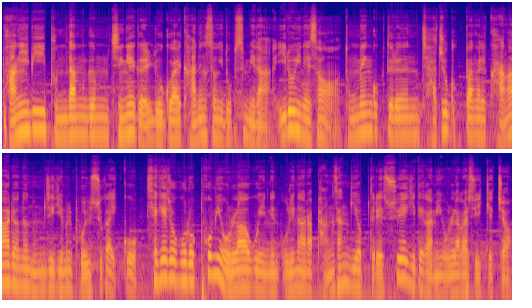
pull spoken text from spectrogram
방위비 분담금 증액을 요구할 가능성이 높습니다. 이로 인해서 동맹국들은 자주 국방을 강화하려는 움직임을 보일 수가 있고 세계적으로 폼이 올라오고 있는 우리나라 방산 기업들의 수혜 기대감이 올라갈 수 있겠죠.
